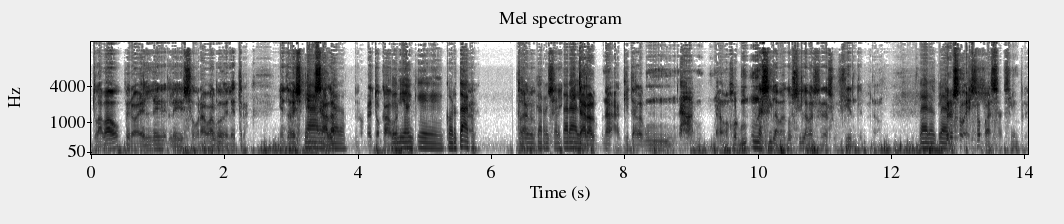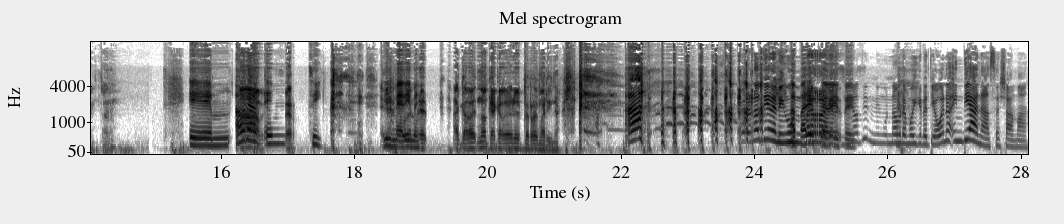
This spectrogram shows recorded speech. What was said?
clavado, pero a él le, sobraba algo de letra. Y entonces en sala lo retocaba. Tenían que cortar. Claro, que quitar, alguna, quitar algún, ah, a lo mejor una sílaba, dos sílabas será suficiente, pero, claro, claro. pero eso, eso pasa siempre, claro. Em, ahora, ah, sí, dime, dime. no, que acabo de ver el perro de Marina. Ah. pero no tiene ningún perro no tiene ningún nombre muy creativo. Bueno, Indiana se llama.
